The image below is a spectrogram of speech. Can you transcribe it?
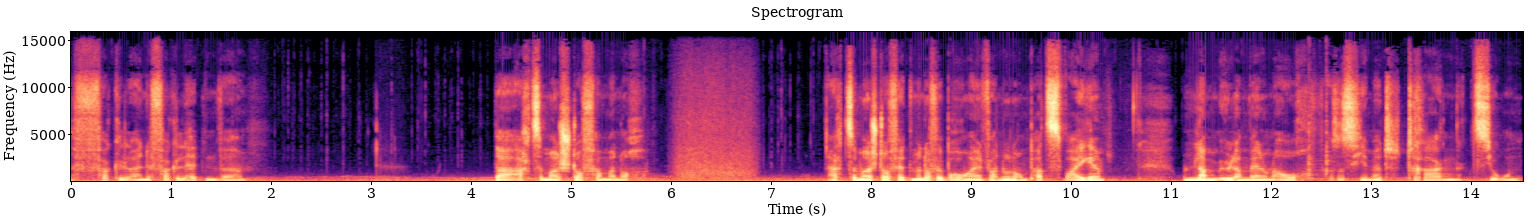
Fackel, eine Fackel hätten wir. Da, 18 mal Stoff haben wir noch. 18 mal Stoff hätten wir noch. Wir brauchen einfach nur noch ein paar Zweige. Und Lampenöl haben wir nun auch. Was ist hiermit? Tragen, Aktion.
